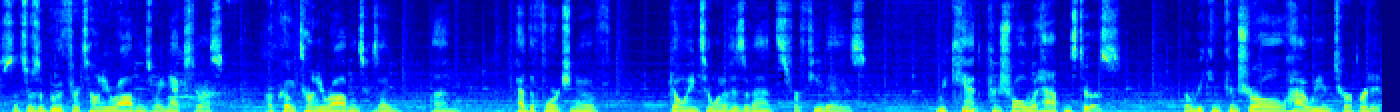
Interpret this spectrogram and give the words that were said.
since there's a booth for Tony Robbins right next to us, I'll quote Tony Robbins because I um, had the fortune of going to one of his events for a few days. We can't control what happens to us, but we can control how we interpret it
